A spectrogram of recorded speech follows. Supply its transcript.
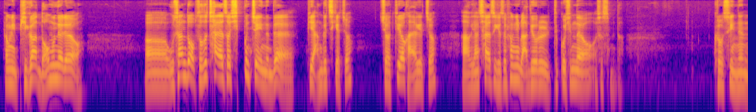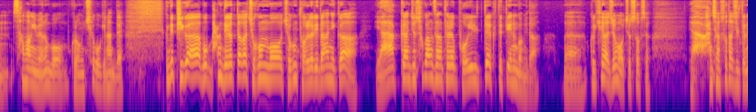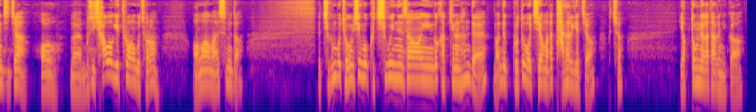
형님, 비가 너무 내려요. 어, 우산도 없어서 차에서 10분째 있는데 비 안 그치겠죠? 저 뛰어가야겠죠? 아, 그냥 차에서 계속 형님 라디오를 듣고 싶네요. 하셨습니다. 그럴 수 있는 상황이면은 뭐 그러면 최고긴 한데 근데 비가 뭐 막 내렸다가 조금 뭐 조금 덜 내리다 하니까 약간 좀 소강 상태를 보일 때 그때 뛰는 겁니다. 네. 그렇게 해야죠. 뭐 어쩔 수 없어요. 야, 한참 쏟아질 때는 진짜 어우, 네. 무슨 샤워기 틀어 놓은 것처럼 어마어마했습니다. 지금 뭐 조금씩 뭐 그치고 있는 상황인 것 같기는 한데, 뭐 근데 그것도 뭐 지역마다 다 다르겠죠. 그렇죠? 옆 동네가 다르니까.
